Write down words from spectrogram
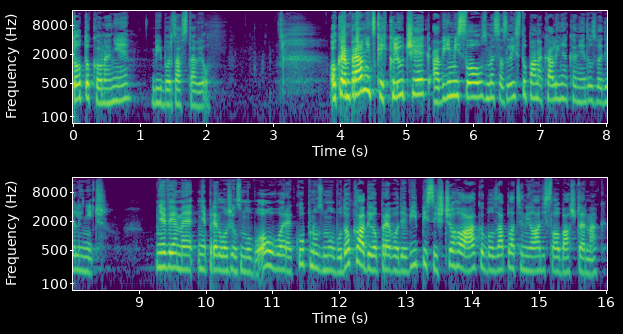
toto konanie výbor zastavil. Okrem právnických kľúčiek a výmyslov sme sa z listu pána Kaliňaka nedozvedeli nič. Nevieme, nepredložil zmluvu o úvore, kúpnu zmluvu, doklady o prevode, výpisy z čoho a ako bol zaplatený Ladislav Bašternák.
